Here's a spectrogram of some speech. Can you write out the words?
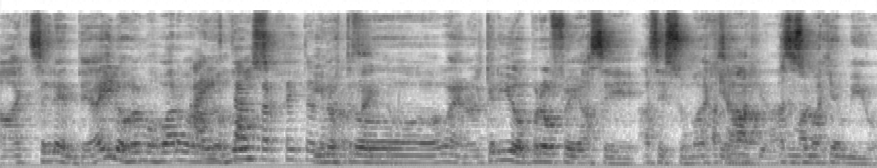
Ah, excelente, ahí los vemos bárbaros Ahí los están dos. perfectos Y nuestro, Perfecto. bueno, el querido profe hace, hace su magia, Hace magia, hace hace su magia. magia en vivo.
